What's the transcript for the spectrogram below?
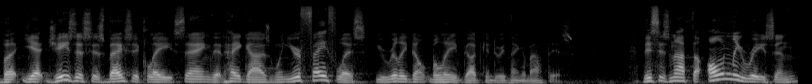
But yet, Jesus is basically saying that, hey, guys, when you're faithless, you really don't believe God can do anything about this. This is not the only reason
